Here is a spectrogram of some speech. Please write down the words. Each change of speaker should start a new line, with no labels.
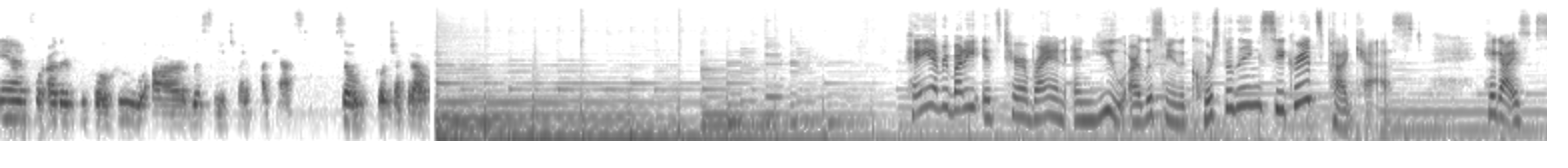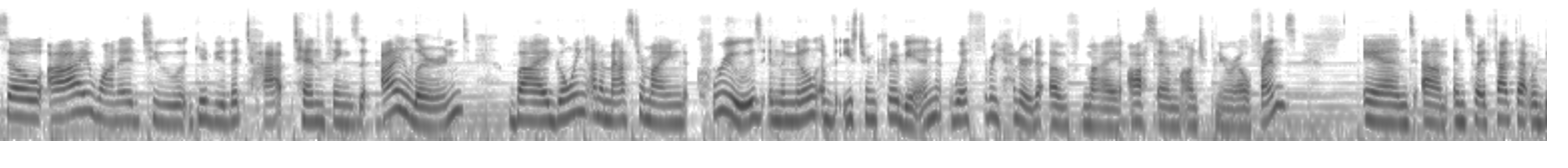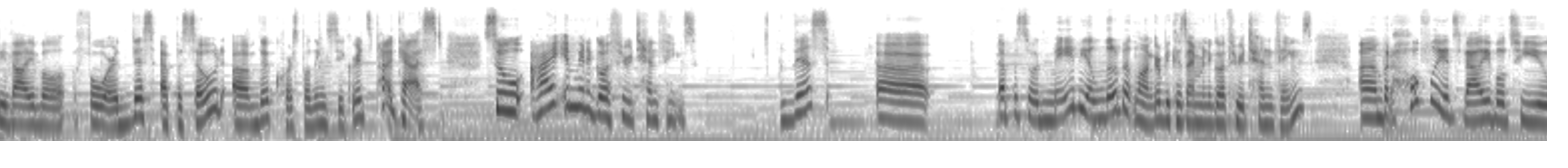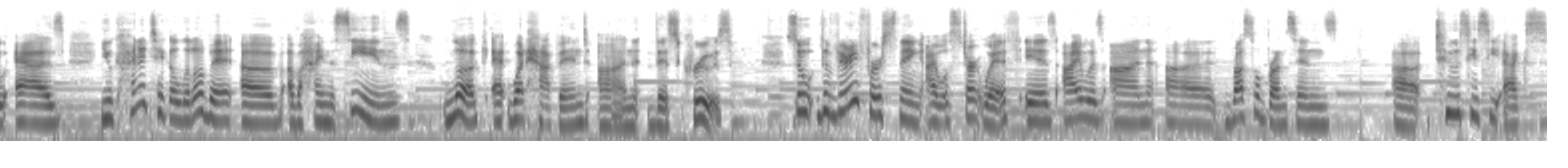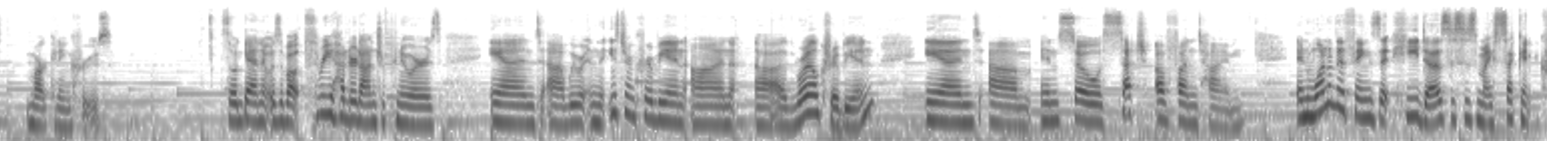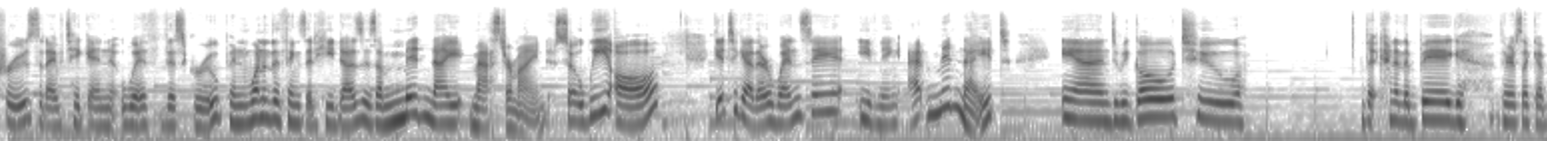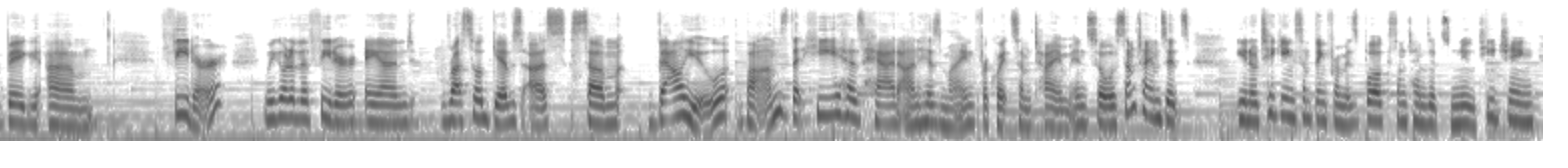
and for other people who are listening to my podcast. So go check it out.
Hey, everybody, it's Tara Bryan, and you are listening to the Course Building Secrets podcast. Hey guys, so I wanted to give you the top 10 things that I learned by going on a mastermind cruise in the middle of the Eastern Caribbean with 300 of my awesome entrepreneurial friends and um, and so I thought that would be valuable for this episode of the Course Building Secrets podcast. So I am going to go through ten things. This uh, episode may be a little bit longer because I'm going to go through ten things, um, but hopefully it's valuable to you as you kind of take a little bit of a behind the scenes look at what happened on this cruise. So, the very first thing I will start with is I was on uh, Russell Brunson's uh, 2CCX marketing cruise. So, again, it was about 300 entrepreneurs, and uh, we were in the Eastern Caribbean on uh, the Royal Caribbean. And, um, and so, such a fun time. And one of the things that he does, this is my second cruise that I've taken with this group. And one of the things that he does is a midnight mastermind. So we all get together Wednesday evening at midnight and we go to the kind of the big, there's like a big um, theater. We go to the theater and Russell gives us some value bombs that he has had on his mind for quite some time. And so sometimes it's, you know, taking something from his book, sometimes it's new teaching,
